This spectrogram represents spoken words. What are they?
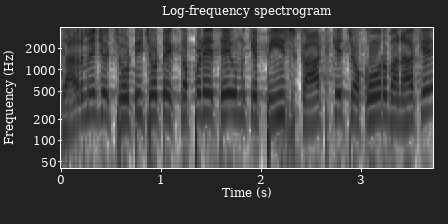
گھر میں جو چھوٹی چھوٹے کپڑے تھے، ان کے پیس کاٹ کے چوکور بنا کے،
